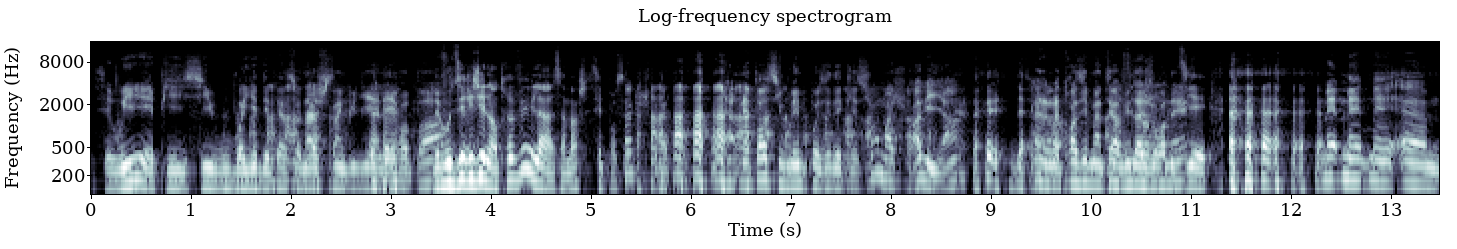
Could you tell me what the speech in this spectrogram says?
C'est oui. Et puis si vous voyez des personnages singuliers à l'aéroport, mais vous dirigez l'entrevue là, ça marche. c'est pour ça que je fais la tête. Ah, Maintenant, si vous voulez me poser des questions, moi, je suis ravi. Hein. C'est ma troisième interview de la journée. Métier. mais mais, mais euh,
